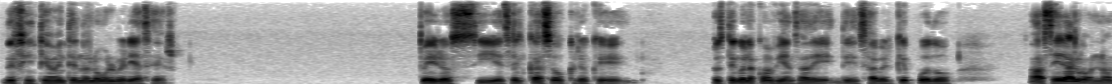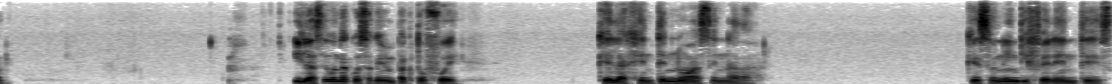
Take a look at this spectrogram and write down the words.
definitivamente no lo volvería a hacer. Pero si es el caso, creo que pues tengo la confianza de, de saber que puedo hacer algo, ¿no? Y la segunda cosa que me impactó fue que la gente no hace nada, que son indiferentes,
